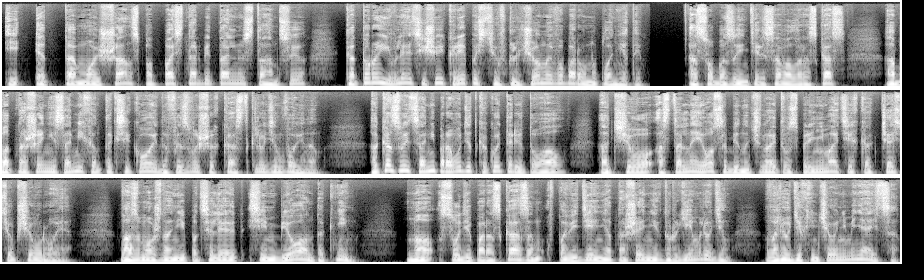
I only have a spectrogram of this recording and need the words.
и это мой шанс попасть на орбитальную станцию, которая является еще и крепостью, включенной в оборону планеты. Особо заинтересовал рассказ об отношении самих антоксикоидов из высших каст к людям-воинам. Оказывается, они проводят какой-то ритуал, отчего остальные особи начинают воспринимать их как часть общего роя. Возможно, они подселяют симбионта к ним. Но, судя по рассказам, в поведении и отношении к другим людям в людях ничего не меняется.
